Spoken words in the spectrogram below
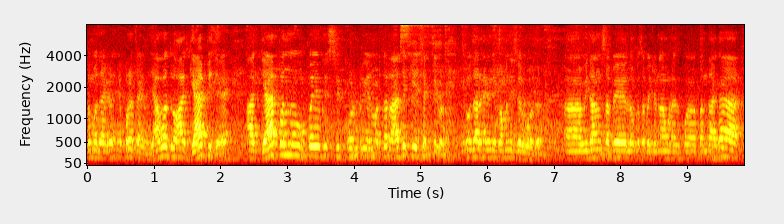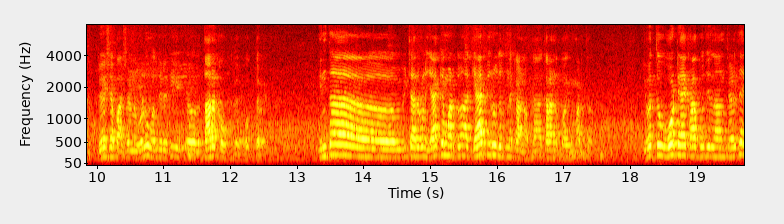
ಸಮುದಾಯಗಳಿಗೆ ಅಪ್ರೋಚ್ ಆಗಿದೆ. ಯಾವತ್ತು ಆ ಗ್ಯಾಪ್ ಇದೆ, ಆ ಗ್ಯಾಪನ್ನು ಉಪಯೋಗಿಸಿಕೊಂಡು ಏನು ಮಾಡ್ತಾರೆ? ರಾಜಕೀಯ ಶಕ್ತಿಗಳು. ಈಗ ಉದಾಹರಣೆಗೆ ನೀವು ಗಮನಿಸಿರ್ಬೋದು ವಿಧಾನಸಭೆ, ಲೋಕಸಭೆ ಚುನಾವಣೆ ಬಂದಾಗ ದ್ವೇಷ ಭಾಷಣಗಳು ಒಂದು ರೀತಿ ತಾರಕ ಹೋಗ್ತವೆ ಹೋಗ್ತವೆ. ಇಂಥ ವಿಚಾರಗಳು ಯಾಕೆ ಮಾಡ್ತವೆ? ಆ ಗ್ಯಾಪ್ ಇರೋದ್ರಿಂದ ಕಾರಣ, ಕಾರಣಕ್ಕಾಗಿ ಮಾಡ್ತವೆ. ಇವತ್ತು ಓಟ್ ಯಾಕೆ ಹಾಕೋದಿಲ್ಲ ಅಂತ ಹೇಳಿದ್ರೆ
